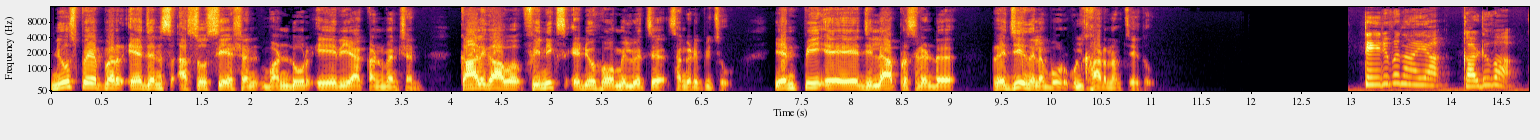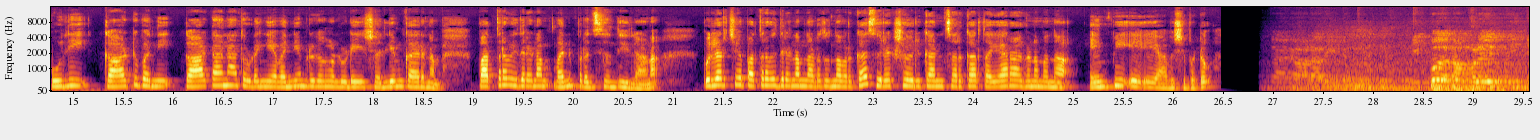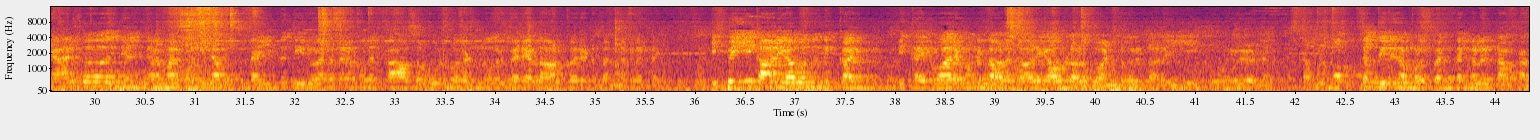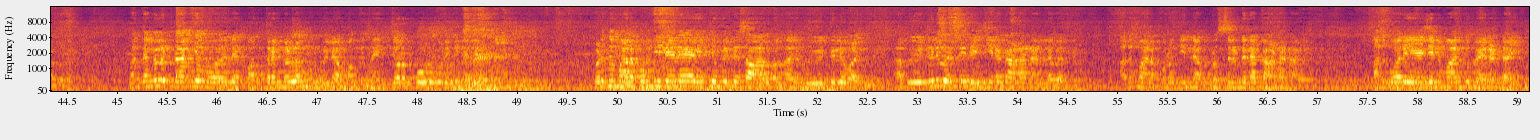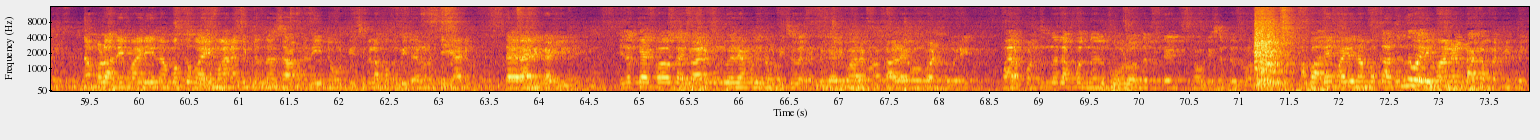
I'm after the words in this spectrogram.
News paper agents association Wandoor area convention Kalikavu phoenix edu ഹോമിൽ വെച്ച് സംഘടിപ്പിച്ചു. N P A A ജില്ലാ president Reji Nilambur ഉദ്ഘാടനം ചെയ്തു. തെരുവനായ കടുവ പുലി കാട്ടുപന്നി കാട്ടാന തുടങ്ങിയ വന്യമൃഗങ്ങളുടെ ശല്യം കാരണം പത്രവിതരണം വൻ പ്രതിസന്ധിയിലാണ്. പുലർച്ചെ പത്രവിതരണം നടത്തുന്നവർക്ക് സുരക്ഷ ഒരുക്കാൻ സർക്കാർ തയ്യാറാകണമെന്ന് എൻ പി എ എ ആവശ്യപ്പെട്ടു. ഇപ്പൊ നമ്മൾ ഞാനിപ്പോൾ മലപ്പുറം ജില്ലാ പ്രസിഡന്റായി. ഇന്ന് തിരുവനന്തപുരം മുതൽ കാസർഗോഡ് കണ്ണൂർ വരെയുള്ള ആൾക്കാരുടെ ബന്ധങ്ങളുണ്ടായി. ഇപ്പൊ ഈ കാളികാവ് ഒന്ന് നിൽക്കാനും ഈ കരുവാരം കൊണ്ടുള്ള ആൾ കാളികാവുള്ള ആൾ വണ്ടൂരുള്ള ആൾ ഈ ഓരോരുള്ള നമ്മൾ മൊത്തത്തിൽ നമ്മൾ ബന്ധങ്ങൾ ഉണ്ടാക്കാൻ തുടങ്ങി. ബന്ധങ്ങൾ ഉണ്ടാക്കിയ പോലെ പത്രങ്ങളുടെ മുമ്പിൽ നമുക്ക് നെഞ്ചുറപ്പോട് കൂടി നിൽക്കുന്നത് ഇവിടുന്ന് മലപ്പുറം ജില്ലയിലെ ഏറ്റവും വലിയ സാറ് വന്നാലും വീട്ടിൽ വരുന്നത് ആ വീട്ടിൽ വരുന്ന രജീനെ കാണാനല്ല വരുന്നത് അത് മലപ്പുറം ജില്ലാ പ്രസിഡന്റിനെ കാണാനാണ് വരുന്നത് അതുപോലെ ഏജന്റുമാർക്ക് വിലണ്ടായി നമ്മൾ അതേമാതിരി നമുക്ക് വരുമാനം കിട്ടുന്ന സാമ്പത്തിക നോട്ടീസുകൾ നമുക്ക് വിതരണം ചെയ്യാനും തരാനും കഴിയില്ല. ഇതൊക്കെ ഇപ്പോൾ കരിവാരം കൊണ്ടുവരെ നമ്മൾ നോട്ടീസ് വരുന്നുണ്ട് കരിവാരം കാളയോ വണ്ടൂര് മലപ്പുറത്ത് നിന്ന് അപ്പം ഒരു കോൾ വന്നിട്ടുണ്ട് നോട്ടീസ് ഉണ്ട് എന്ന് പറഞ്ഞു അപ്പോൾ അതേമാതിരി നമുക്ക് അതിൽ നിന്ന് വരുമാനം ഉണ്ടാക്കാൻ പറ്റുന്നുണ്ട്.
